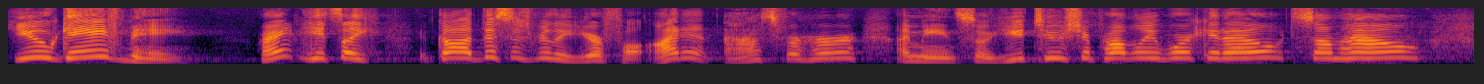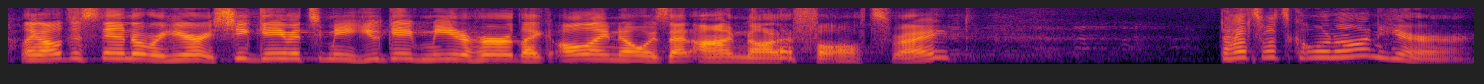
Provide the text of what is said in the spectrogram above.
You gave me, right? He's like, God, this is really your fault. I didn't ask for her. I mean, so you two should probably work it out somehow. Like, I'll just stand over here. She gave it to me. You gave me to her. Like, all I know is that I'm not at fault, right? That's what's going on here.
